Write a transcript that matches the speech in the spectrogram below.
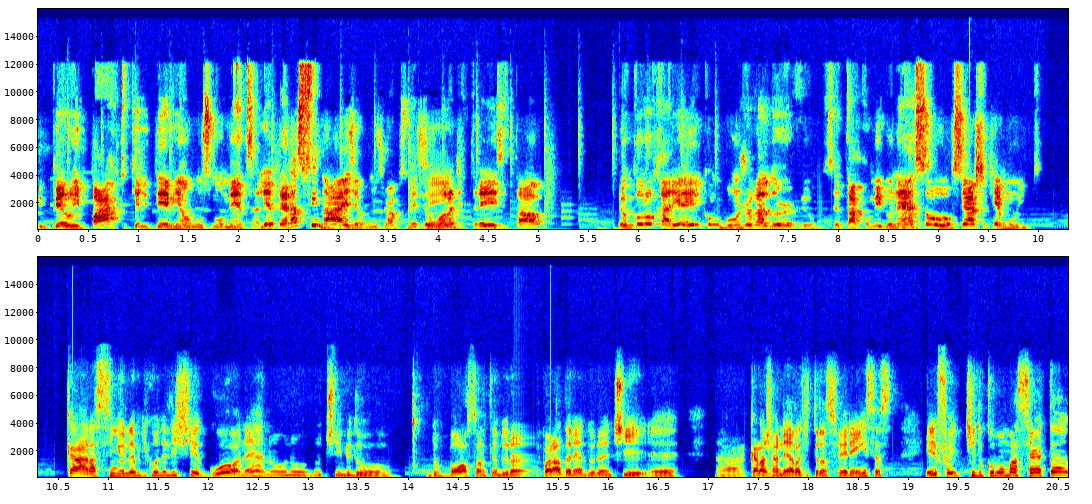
e, pelo impacto que ele teve em alguns momentos ali, até nas finais, em alguns jogos, meteu Sim. bola de três e tal, eu colocaria ele como bom jogador, viu? Você tá comigo nessa ou você acha que é muito? Cara, assim, eu lembro que quando ele chegou, né, no, no, no time do, do Boston, durante a temporada, né, durante é, aquela janela de transferências, ele foi tido como uma certa,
